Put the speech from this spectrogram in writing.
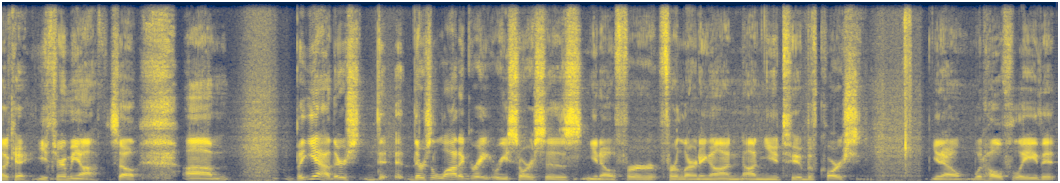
Okay, you threw me off. So, um, but yeah, there's there's a lot of great resources, you know, for for learning on on YouTube. Of course, you know, would hopefully that,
